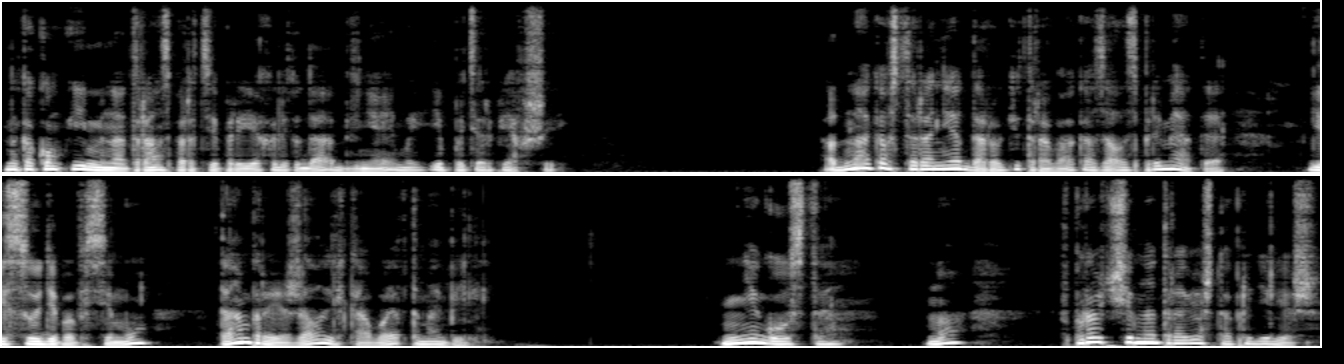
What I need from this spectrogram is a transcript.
на каком именно транспорте приехали туда обвиняемый и потерпевший. Однако в стороне от дороги трава оказалась примятая, и, судя по всему, там проезжал легковой автомобиль. Не густо, но, впрочем, на траве что определишь.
